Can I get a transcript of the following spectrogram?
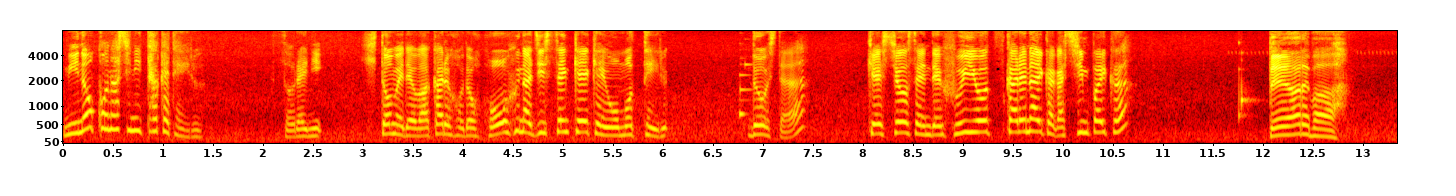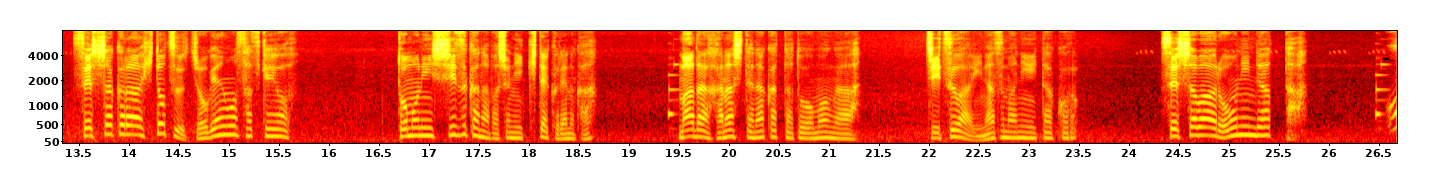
身のこなしに長けている。それに一目でわかるほど豊富な実戦経験を持っている。どうした？決勝戦で不意をつかれないかが心配か？であれば拙者から一つ助言を授けよう。共に静かな場所に来てくれぬか？まだ話してなかったと思うが実は稲妻にいた頃。拙者は浪人であった。おお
